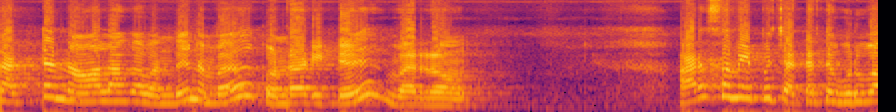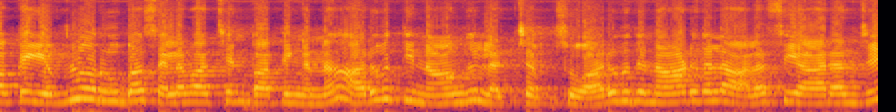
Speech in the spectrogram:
சட்ட நாளாக வந்து நம்ம கொண்டாடிட்டு வர்றோம். அரசமைப்பு சட்டத்தை உருவாக்க எவ்வளோ ரூபாய் செலவாச்சுன்னு பார்த்தீங்கன்னா அறுபத்தி நான்கு லட்சம். ஸோ அறுபது நாடுகளை அலசி ஆராய்ஞ்சு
